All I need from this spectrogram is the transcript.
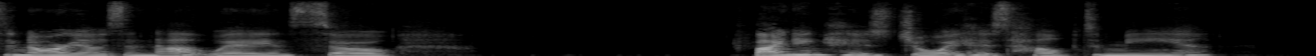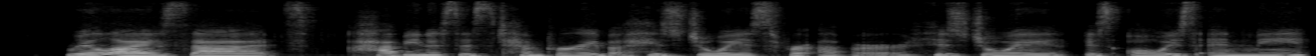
scenarios in that way. And so finding his joy has helped me realize that happiness is temporary, but his joy is forever. His joy is always in me,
